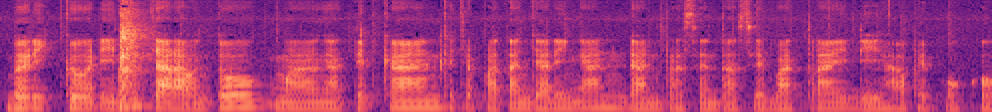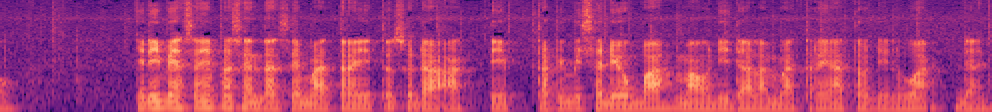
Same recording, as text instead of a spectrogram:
Berikut ini cara untuk mengaktifkan kecepatan jaringan dan persentase baterai di HP Poco. Jadi biasanya persentase baterai itu sudah aktif, tapi bisa diubah mau di dalam baterai atau di luar dan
